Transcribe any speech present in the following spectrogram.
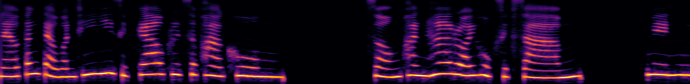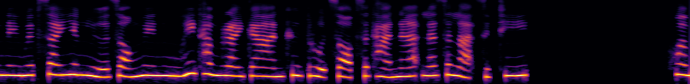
แล้วตั้งแต่วันที่ 29 พฤษภาคม 2563เมนูในเว็บไซต์ยังเหลือ 2 เมนูให้ทำรายการคือตรวจสอบสถานะและสละสิทธิ ความ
